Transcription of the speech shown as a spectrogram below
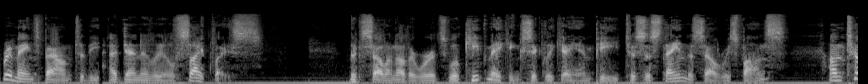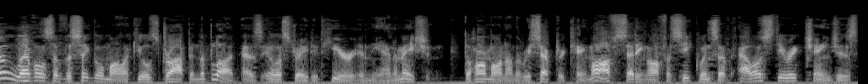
remains bound to the adenylyl cyclase. The cell, in other words, will keep making cyclic AMP to sustain the cell response until levels of the signal molecules drop in the blood, as illustrated here in the animation. The hormone on the receptor came off, setting off a sequence of allosteric changes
